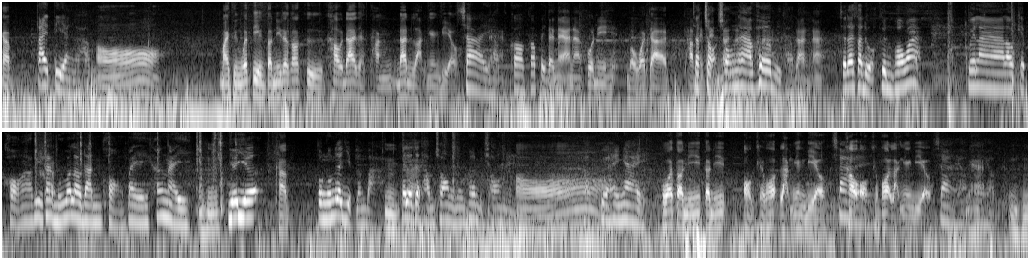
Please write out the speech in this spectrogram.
ครับ ใต้เตียงอะครับ อ๋อ หมายถึงว่าเตียงตอนนี้แล้วก็คือเข้าได้จากทางด้านหลังอย่างเดียว ใช่ครับนะฮะก็ก็เป็น แต่ในอนาคตนี่บอกว่าจะทำให้จะเจาะป็ช่องหน้าเพิ่มอีกครับ ด้านหน้า จะได้สะดวกขึ้น เพราะว่าเวลาเราเก็บของอะครับพี่ถ้าสมมติว่าเราดันของไปข้างในอือฮึ เยอะครับ ๆ ตรงนู้นมันจะหยิบลำบาก อืมก็เลยใช่ จะทำช่องมันนู้นเพิ่มอีกช่องหนึงอ๋อ ครับเพื่อให้ง่าย เพราะว่าตอนนี้ตอนนี้ออกเฉพาะหลังอย่างเดียว ใช่ เข้าออกเฉพาะหลังอย่างเดียวใช่ครับนะใช่ฮะครับ อือฮึ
